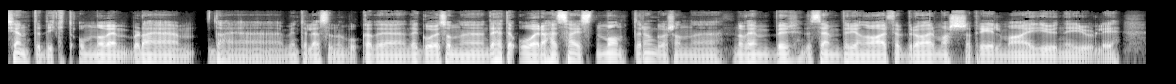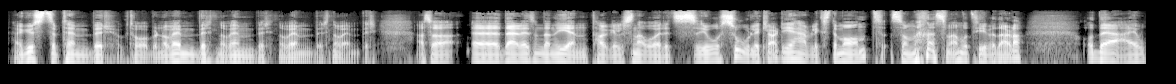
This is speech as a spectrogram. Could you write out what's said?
kjente dikt om november, da jeg, da jeg begynte å lese denne boka. det det går jo sånn eh, Det heter året har 16 måneder. Han går sånn eh, november, desember, januar, februar, mars, april, mai, juni, juli, august, september, oktober, november, november, november, november. Altså, eh, det er liksom denne gjentagelsen av årets jo soleklart jævligste måned som, som er motivet der, da. Og det er jo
